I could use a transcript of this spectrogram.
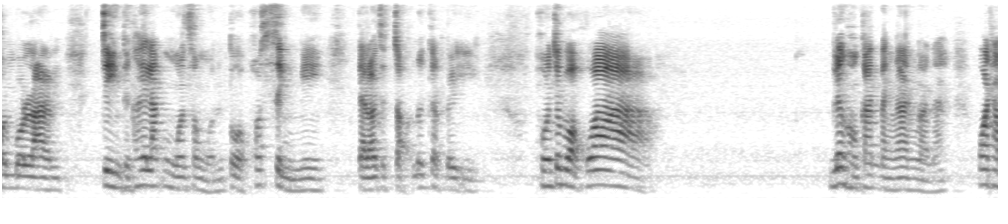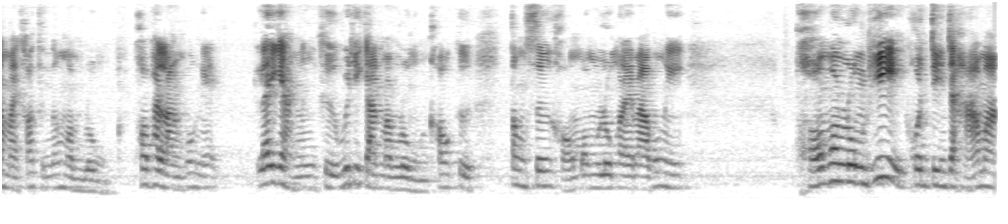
คนโบราณจีนถึงให้รักงวนสงวนตัว เพราะสิ่งนี้ แต่เราจะเจาะลึกกันไปอีก ผมจะบอกว่า เรื่องของการแต่งงานก่อนนะว่าทำไมเขาถึงต้องบำรุง เพราะพลังพวกนี้ และอย่างหนึ่งคือวิธีการบำรุงของเขาคือต้องซื้อของบำรุงอะไรมาพวกนี้ ของบำรุงที่คนจีนจะหามา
